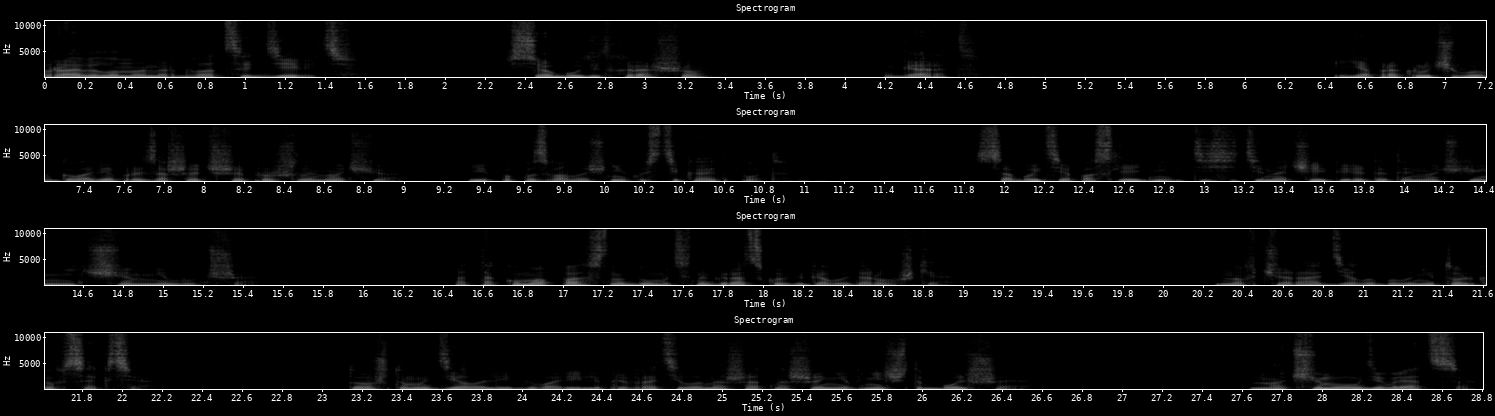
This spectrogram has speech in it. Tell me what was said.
Правило номер 29. Все будет хорошо. Гаррет. Я прокручиваю в голове произошедшее прошлой ночью, и по позвоночнику стекает пот. События последних десяти ночей перед этой ночью ничем не лучше. О таком опасно думать на городской беговой дорожке. Но вчера дело было не только в сексе. То, что мы делали и говорили, превратило наши отношения в нечто большее. Но чему удивляться?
